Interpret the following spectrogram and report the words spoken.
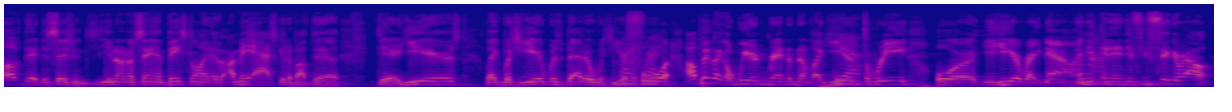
of their decisions. You know what I'm saying? Based on, I may ask it about their their years, like which year was better, was year Right, four. right. I'll pick like a weird random number, like year Yeah. Uh-huh. three or your year right now, and and then if you figure out,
